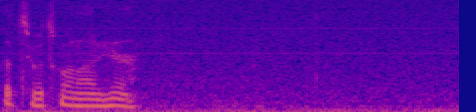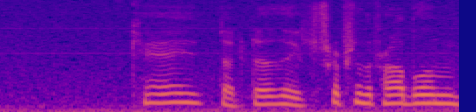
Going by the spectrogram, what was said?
let's see what's going on here. Okay, da, da, the description of the problem.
